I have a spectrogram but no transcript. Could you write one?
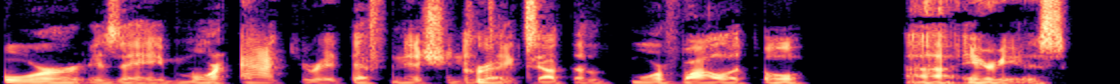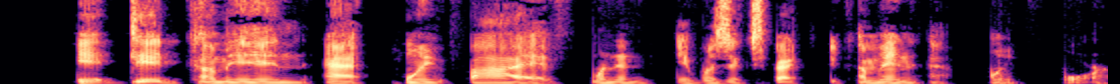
core is a more accurate definition. It Correct. takes out the more volatile, uh, areas. it did come in at 0.5 when it was expected to come in at 0.4.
